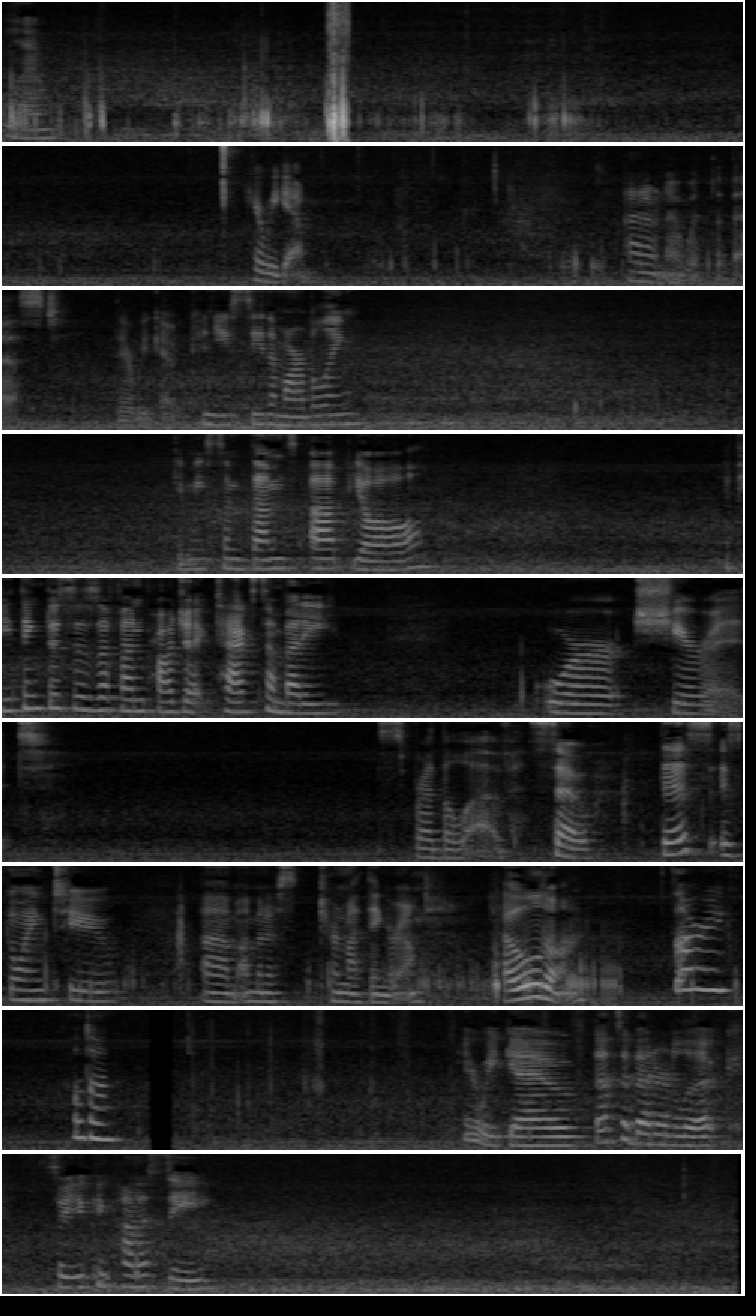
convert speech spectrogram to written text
Hello. Here we go. I don't know what the best. There we go. Can you see the marbling? Give me some thumbs up, y'all. If you think this is a fun project, tag somebody or share it spread the love. So this is going to, um, I'm going to turn my thing around. Hold on. Sorry. Hold on. Here we go. That's a better look. So you can kind of see.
